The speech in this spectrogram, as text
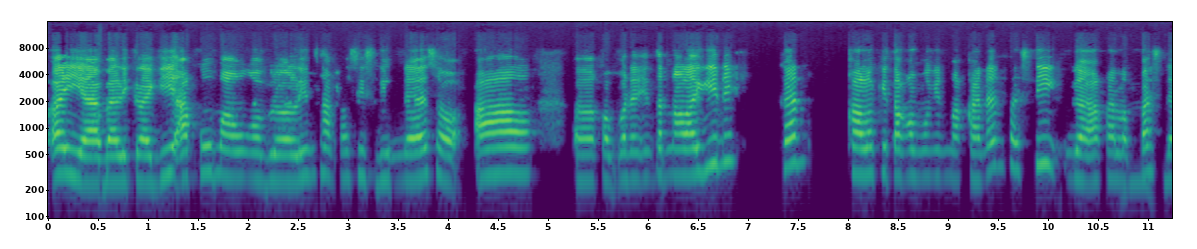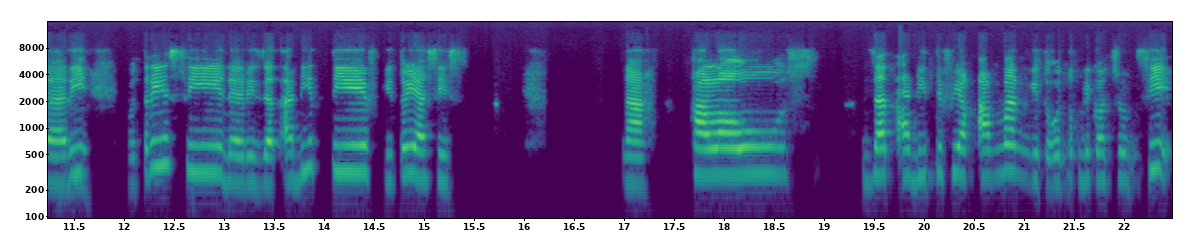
Oh iya, balik lagi aku mau ngobrolin sama Sis Dinda soal uh, komponen internal lagi nih. Kan kalau kita ngomongin makanan pasti nggak akan hmm, lepas dari hmm. nutrisi, dari zat aditif gitu ya Sis. Nah, kalau zat aditif yang aman gitu untuk dikonsumsi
